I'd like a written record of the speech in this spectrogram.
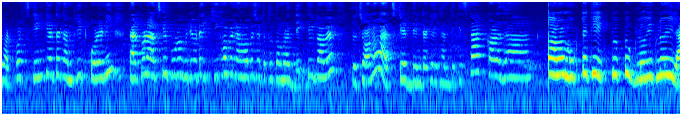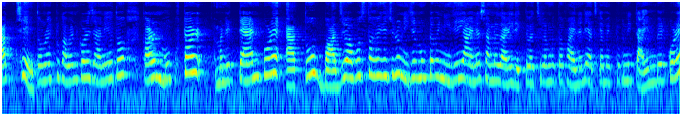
ঝটপট স্কিন কেয়ারটা কমপ্লিট করে নিই। তারপরে আজকের পুরো ভিডিওটা কি হবে, না হবে, সেটা তো তোমরা দেখতেই পাবে। তো চলো, আজকের দিনটাকে এখান থেকে স্টার্ট করা যাক। আমার মুখটা কি একটু একটু গ্লোই গ্লোই লাগছে? তোমরা একটু কমেন্ট করে জানিও তো। কারণ মুখটার মানে ট্যান পরে এত বাজে অবস্থা হয়ে গেছিল, নিজের মুখটা আমি নিজেই আয়নার সামনে দাঁড়িয়ে দেখতে পাচ্ছিলাম না। তো ফাইনালি আজকে আমি একটুখানি টাইম বের করে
